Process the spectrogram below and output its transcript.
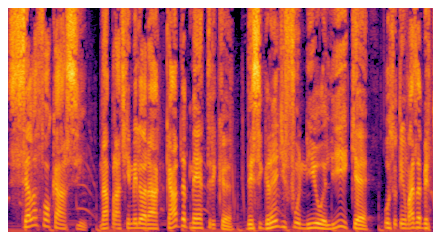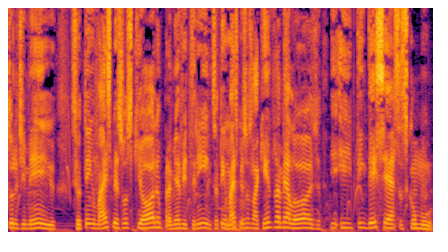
se ela focasse na prática em melhorar cada métrica desse grande funil ali, que é se eu tenho mais abertura de e-mail, se eu tenho mais pessoas que olham pra minha vitrine, se eu tenho mais Uhum. pessoas lá que entram na minha loja, e, e entendesse essas como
